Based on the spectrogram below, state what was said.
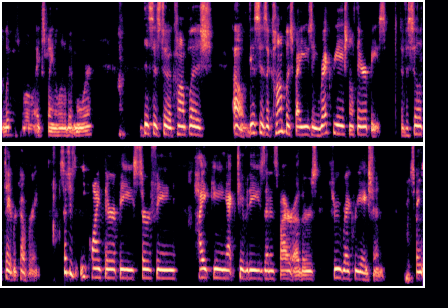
Luz will explain a little bit more. This is to accomplish, oh, this is accomplished by using recreational therapies to facilitate recovery, such as equine therapy, surfing, hiking activities that inspire others through recreation. So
